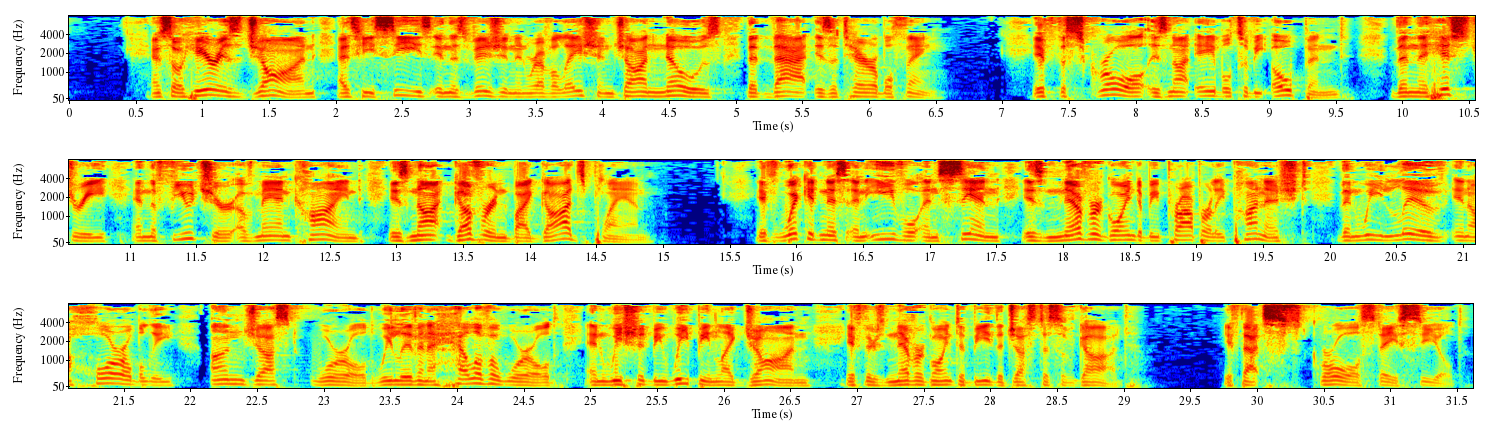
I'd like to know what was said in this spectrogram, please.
And so here is John, as he sees in this vision in Revelation, John knows that that is a terrible thing. If the scroll is not able to be opened, then the history and the future of mankind is not governed by God's plan. If wickedness and evil and sin is never going to be properly punished, then we live in a horribly unjust world. We live in a hell of a world, and we should be weeping like John if there's never going to be the justice of God if that scroll stays sealed.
